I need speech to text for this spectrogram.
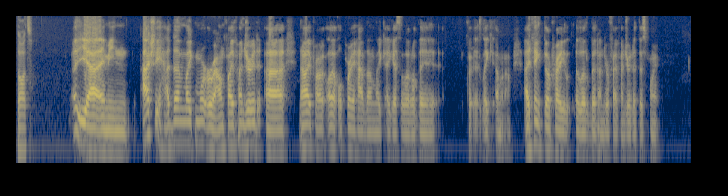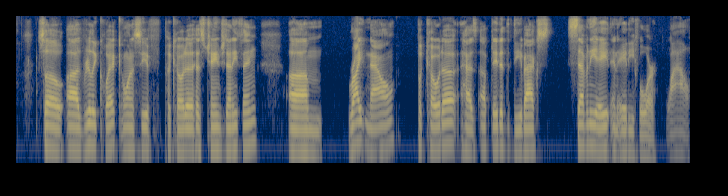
thoughts? Uh, yeah, I mean, I actually had them like more around 500. Uh, now I probably I'll probably have them like I guess a little bit like I don't know. I think they're probably a little bit under 500 at this point. So, uh, really quick, I want to see if PECOTA has changed anything. Um, right now, PECOTA has updated the D backs 78 and 84. Wow.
